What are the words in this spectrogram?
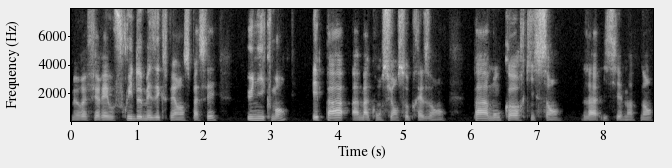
me référer aux fruits de mes expériences passées uniquement, et pas à ma conscience au présent, pas à mon corps qui sent là, ici et maintenant,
